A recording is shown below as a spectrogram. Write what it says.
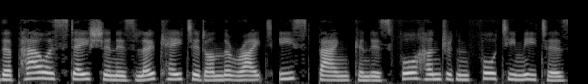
The power station is located on the right east bank and is 440 meters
